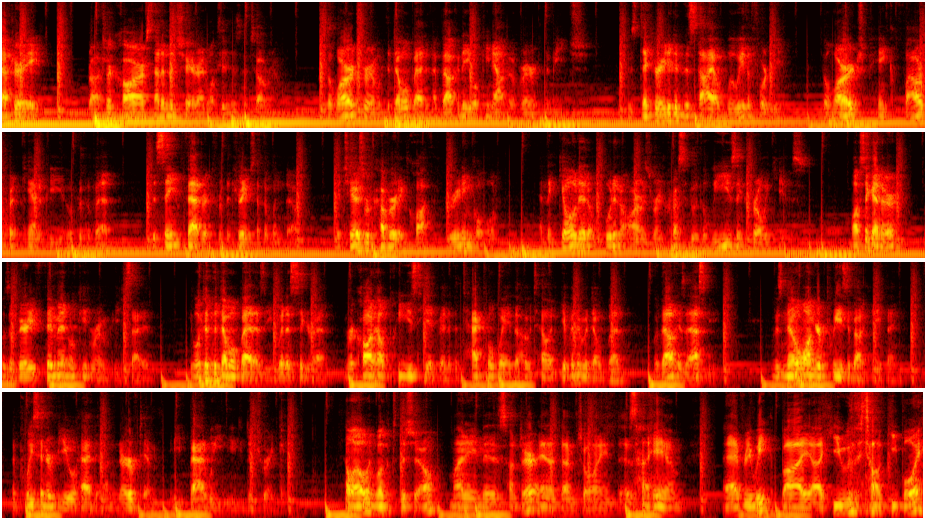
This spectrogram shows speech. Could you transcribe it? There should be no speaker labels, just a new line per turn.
Chapter 8 Roger Carr sat in the chair and looked at his hotel room. It was a large room with a double bed and a balcony looking out over the beach. It was decorated in the style of Louis XIV, the large pink flower print canopy over the bed, the same fabric for the drapes at the window. The chairs were covered in cloth of green and gold, and the gilded wooden arms were encrusted with leaves and curlicues. Altogether, was a very feminine looking room, he decided. He looked at the double bed as he lit a cigarette recalled how pleased he had been at the tactful way the hotel had given him a double bed without his asking. He was no longer pleased about anything. The police interview had unnerved him, and he badly needed a drink. Hello, and welcome to the show. My name is Hunter, and I'm joined, as I am every week, by uh, Hugh the Donkey Boy.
